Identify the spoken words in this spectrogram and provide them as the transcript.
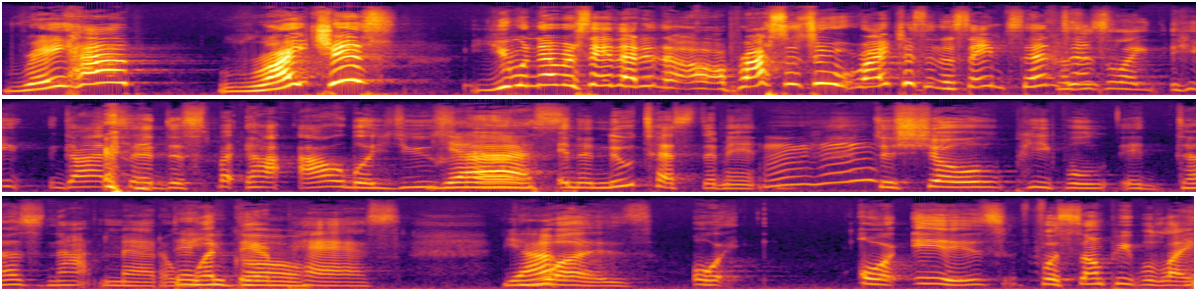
Rahab, righteous? You would never say that in the, a prostitute, righteous in the same sentence? it's like he, God said, despite, I, will use Yes. her in the New Testament mm-hmm. to show people it does not matter There what their past Yep. was or or is. For some people, like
